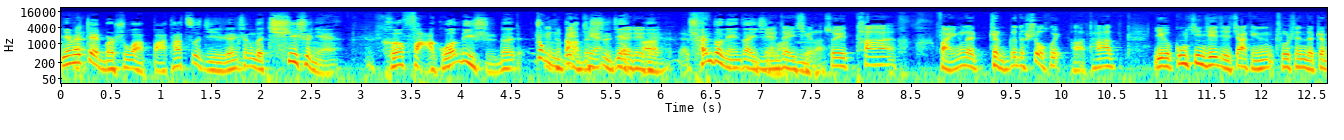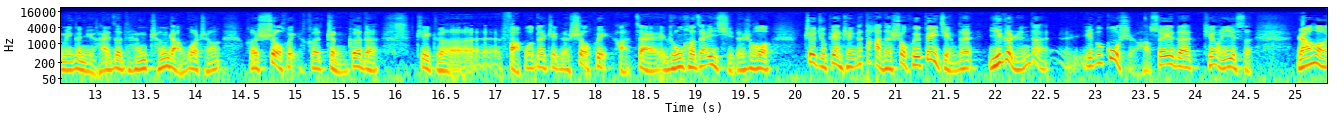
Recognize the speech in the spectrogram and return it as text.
因为这本书啊，把他自己人生的七十年和法国历史的重大的事件啊，全都连在一起了，连在一起了。所以他反映了整个的社会啊，她一个工薪阶级家庭出身的这么一个女孩子的成成长过程和社会和整个的这个法国的这个社会啊，在融合在一起的时候，这就变成一个大的社会背景的一个人的一个故事哈，所以呢挺有意思。然后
